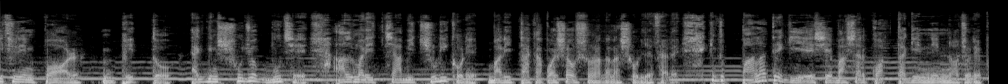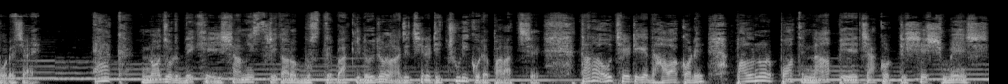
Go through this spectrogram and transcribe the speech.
কিছুদিন পর ভৃত্য একদিন সুযোগ বুঝে আলমারির চাবি চুরি করে বাড়ির টাকা পয়সা ও সোনাদানা সরিয়ে ফেলে। কিন্তু পালাতে গিয়ে সে বাসার কর্তাগিন্নির নজরে পড়ে যায়। এক নজর দেখেই স্বামী স্ত্রী কারও বুঝতে বাকি রইল না যে ছেলেটি চুরি করে পালাচ্ছে। তারাও ছেলেটিকে ধাওয়া করে। পালানোর পথ না পেয়ে চাকরটি শেষ মেশ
